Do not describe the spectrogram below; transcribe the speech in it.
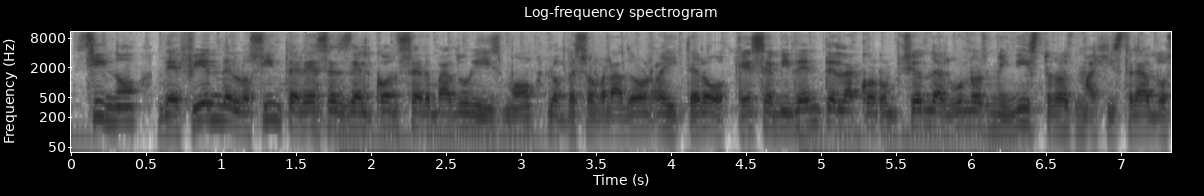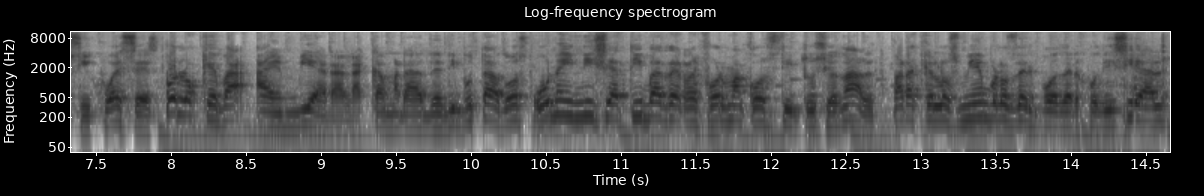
sino defiende los intereses del conservadurismo. López Obrador reiteró que es evidente la corrupción de algunos ministros, magistrados y jueces, por lo que va a enviar a la Cámara de Diputados una iniciativa de reforma constitucional para que los miembros del Poder Judicial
